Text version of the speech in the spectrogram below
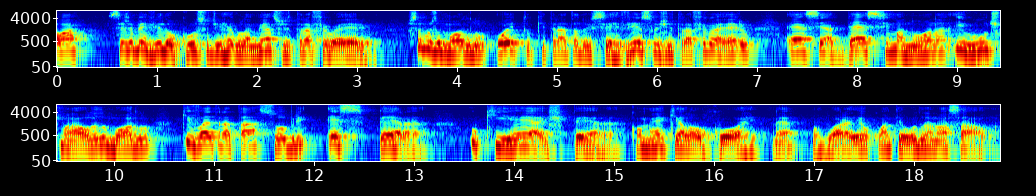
Olá, seja bem-vindo ao curso de Regulamentos de Tráfego Aéreo. Estamos no módulo 8, que trata dos serviços de tráfego aéreo. Essa é a 19 e última aula do módulo, que vai tratar sobre espera. O que é a espera? Como é que ela ocorre? Né? Vamos aí o conteúdo da nossa aula.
